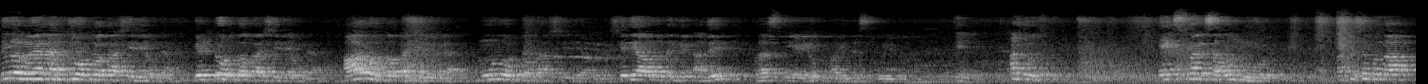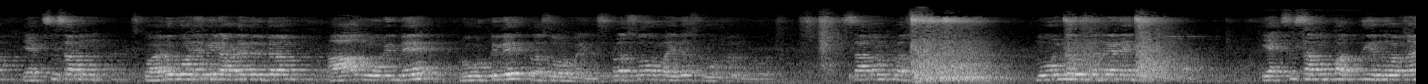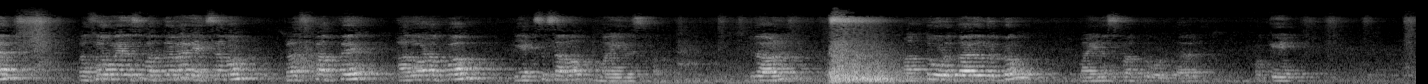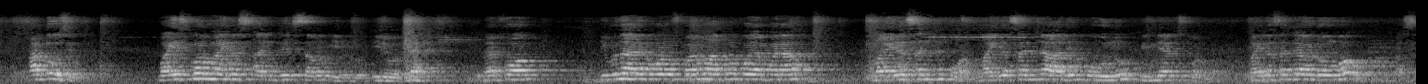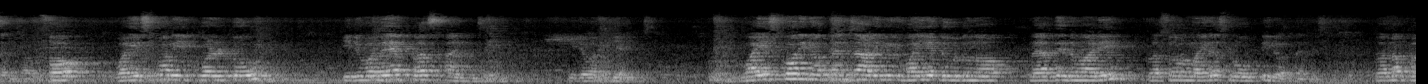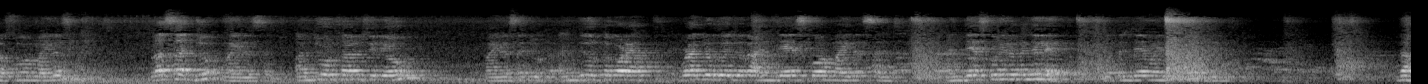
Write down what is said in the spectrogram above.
നിങ്ങൾ വേറെ അഞ്ച് കൊടുത്തു നോക്കാൻ ശരിയാവില്ല എട്ട് കൊടുത്തു ശരിയാവില്ല. ആറ് കൊടുത്തു ശരിയാവില്ല. മൂന്ന് കൊടുത്തു ശരിയാവില്ല. ശരിയാവുന്നുണ്ടെങ്കിൽ അത് പ്ലസ് ഏഴും മൈനസ് ഏഴും അടുത്ത സമം നൂറ് എക്സ് സമം സ്ക്വയർ പോകണമെങ്കിൽ അവിടെ നിൽക്കണം ആ നൂറിന്റെ റൂട്ടിൽ plus or minus plus or minus root സമം പ്ലസ് നൂറിന്റെ റൂട്ട് എത്രയാണ്? എക്സ് സമം പത്ത് എന്ന് പറഞ്ഞാൽ പ്ലസ് ഓർ മൈനസ് പത്ത് പറഞ്ഞാൽ എക്സ് സമം പ്ലസ് പത്ത് അതോടൊപ്പം എക്സ് സമം മൈനസ് പത്ത്. ഇതാണ് പത്ത് കൊടുത്താലും കിട്ടും മൈനസ് പത്ത് കൊടുത്താലും. ഓക്കെ അടുത്ത ക്വസ്റ്റ്യൻ വൈ സ്ക്വയർ മൈനസ് അഞ്ച് സമം ഇരുപത്. ഇരുപത് ഇവിടുന്ന് ആരൊക്കെ പോകണം സ്ക്വയർ മാത്രം പോയാൽ പോരാ. മൈനസ് അഞ്ച് പോകണം മൈനസ് അഞ്ച് ആദ്യം പോകുന്നു പിന്നെയാണ് സ്ക്വയർ മൈനസ് അഞ്ച് അങ്ങോട്ട് പോകുമ്പോ പ്ലസ് അഞ്ച് so y square equal to ഇരുപത് പ്ലസ് അഞ്ച്. ഇരുപത്തി അഞ്ച് വൈ സ്കോർ ഇരുപത്തി അഞ്ചാണെങ്കിൽ വൈ എന്ത് കിട്ടുന്നു? നേരത്തെ ഇതുമാതിരി പ്ലസ് ഓർ മൈനസ് റൂട്ട് ഇരുപത്തി അഞ്ച് പറഞ്ഞാൽ പ്ലസ് ഓർ മൈനസ് പ്ലസ് അഞ്ചും മൈനസ് അഞ്ചും. അഞ്ച് കൊടുത്താലും ശരിയാവും. മൈനസ് അഞ്ച് കൊടുത്തു അഞ്ച് കൊടുത്തപ്പോടെ ഇവിടെ അഞ്ച് കൊടുത്ത് വെച്ചാൽ അഞ്ചേ സ്കോർ മൈനസ് അഞ്ച്. അഞ്ചേ സ്കോർ ഇരുപത്തഞ്ചല്ലേ ഇരുപത്തഞ്ച് മൈനസ് ഇതാ.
